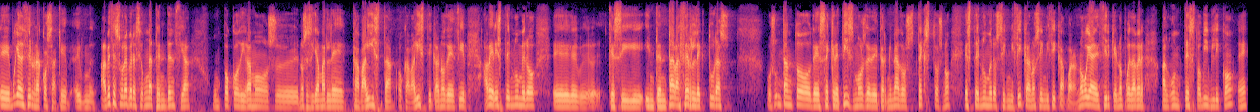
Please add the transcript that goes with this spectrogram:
eh, voy a decir una cosa, que eh, a veces suele verse una tendencia un poco, digamos, no sé si llamarle cabalista o cabalística, ¿no? De decir, a ver, este número, que si intentar hacer lecturas pues un tanto de secretismos de determinados textos, ¿no? Este número significa, no significa. Bueno, no voy a decir que no pueda haber algún texto bíblico ¿eh?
